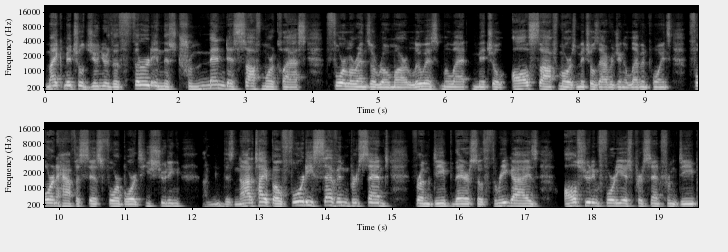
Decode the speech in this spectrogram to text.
Mike Mitchell Jr., the third in this tremendous sophomore class for Lorenzo Romar, Lewis, Mallette, Mitchell, all sophomores. Mitchell's averaging 11 points, four and a half assists, four boards. He's shooting, um, this is not a typo, 47% from deep there. So three guys all shooting 40 ish percent from deep,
